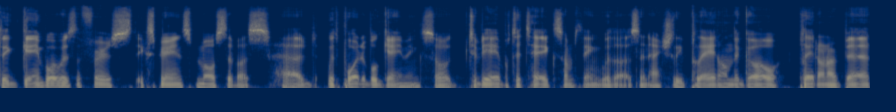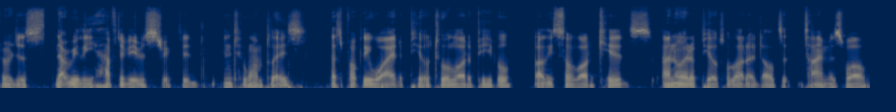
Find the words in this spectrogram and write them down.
the Game Boy was the first experience most of us had with portable gaming. So to be able to take something with us and actually play it on the go, play it on our bed, or just not really have to be restricted into one place. That's probably why it appealed to a lot of people at least a lot of kids. I know it appealed to a lot of adults at the time as well.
